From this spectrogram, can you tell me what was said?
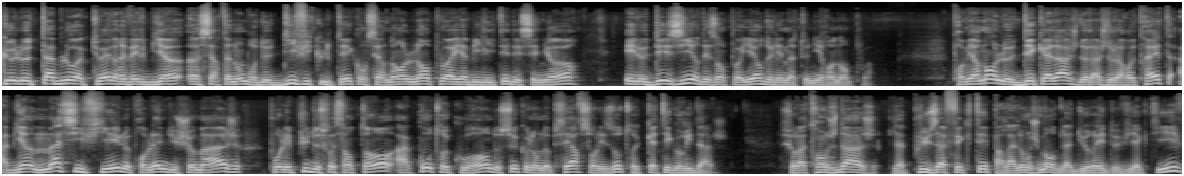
que le tableau actuel révèle bien un certain nombre de difficultés concernant l'employabilité des seniors et le désir des employeurs de les maintenir en emploi. Premièrement, le décalage de l'âge de la retraite a bien massifié le problème du chômage pour les plus de 60 ans à contre-courant de ce que l'on observe sur les autres catégories d'âge. Sur la tranche d'âge la plus affectée par l'allongement de la durée de vie active,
